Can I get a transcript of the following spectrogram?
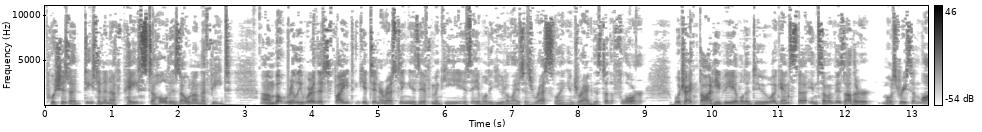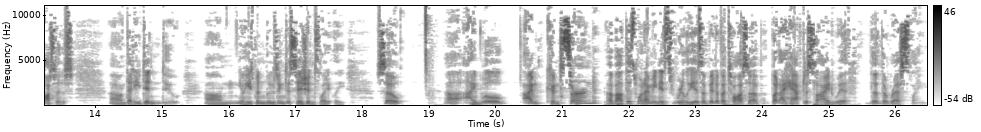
pushes a decent enough pace to hold his own on the feet. Um, but really where this fight gets interesting is if McGee is able to utilize his wrestling and drag this to the floor, which I thought he'd be able to do against, uh, in some of his other most recent losses, um, that he didn't do. Um, you know, he's been losing decisions lately. So Uh, I will, I'm concerned about this one. I mean, it really is a bit of a toss up, but I have to side with the, the wrestling.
